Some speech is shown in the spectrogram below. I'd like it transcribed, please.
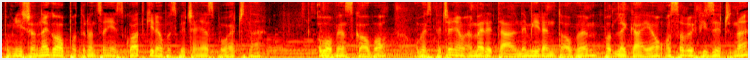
pomniejszonego o potrącenie składki na ubezpieczenia społeczne. Obowiązkowo ubezpieczeniom emerytalnym i rentowym podlegają osoby fizyczne,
